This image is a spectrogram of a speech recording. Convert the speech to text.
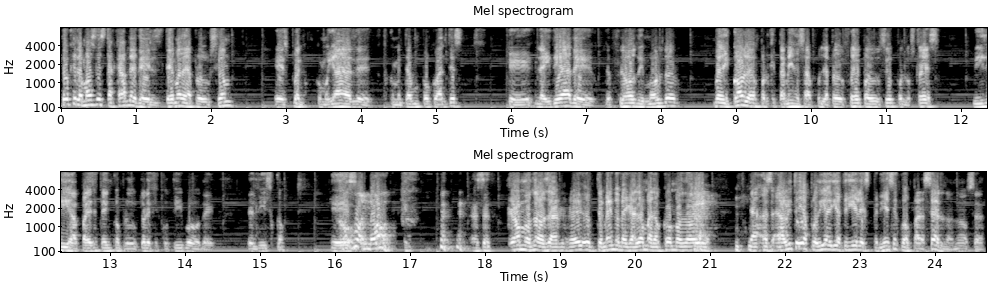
creo que lo más destacable del tema de la producción es, bueno, como ya le comentaba un poco antes, que la idea de, de Flood y Mulder, bueno, y Corgan, porque también o sea, la fue producido por los tres. Billy aparece también como productor ejecutivo de, del disco. ¿Cómo no? ¿Cómo no? O sea, tremendo megalómano, ¿cómo no? ya, ahorita ya podía, ya tenía la experiencia como para hacerlo, ¿no? O sea,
